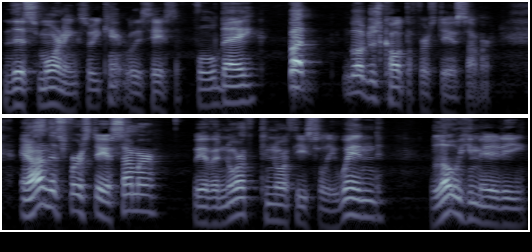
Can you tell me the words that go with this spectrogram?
this morning. So you can't really say it's a full day, but we'll just call it the first day of summer. And on this first day of summer, we have a north to northeasterly wind, low humidity,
